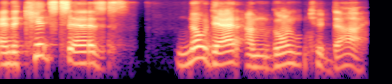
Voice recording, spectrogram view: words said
And the kid says, "No, Dad, I'm going to die."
